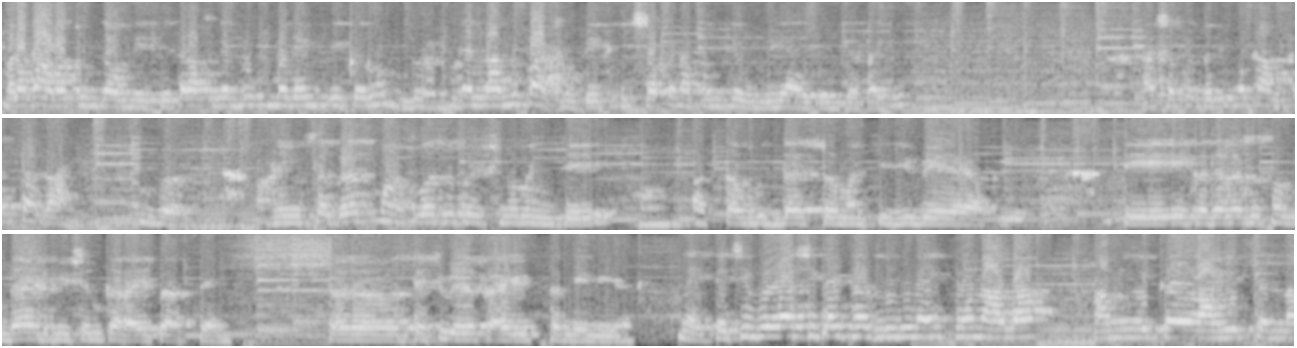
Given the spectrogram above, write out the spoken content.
मला गावातून जाऊन यायचे तर आपल्या बुकमध्ये एंट्री करून त्यांना आम्ही पाठवते. एक रिक्षा पण आपण ठेवलेली आहे त्यांच्यासाठी. अशा पद्धतीने कामकाज चालू आहे. बर. आणि सगळ्यात महत्त्वाचा प्रश्न म्हणजे आता वृद्धाश्रमाची जी वेळ आहे आपली ते एखाद्याला जर समजा ऍडमिशन करायचं असेल तर त्याची वेळ काय ठरलेली आहे. नाही त्याची वेळ अशी काही ठरलेली नाही. फोन आला. आम्ही एक आहेत त्यांना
